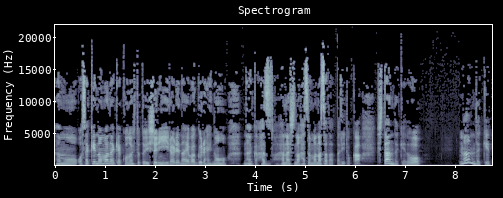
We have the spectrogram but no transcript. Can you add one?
もうお酒飲まなきゃこの人と一緒にいられないわぐらいの、なんかはず、話の弾まなさだったりとかしたんだけど、なんだっけ、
